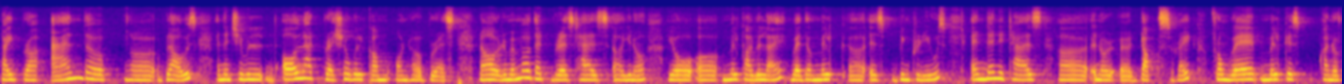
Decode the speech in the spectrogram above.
tight bra and the uh, blouse and then she will all that pressure will come on her breast. Now remember that breast has uh, you know your uh, milk alveoli where the milk uh, is being produced. And then it has uh, you know uh, ducts right from where milk is kind of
